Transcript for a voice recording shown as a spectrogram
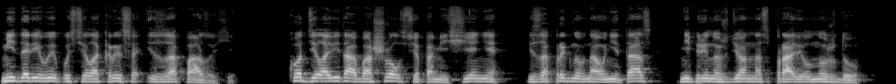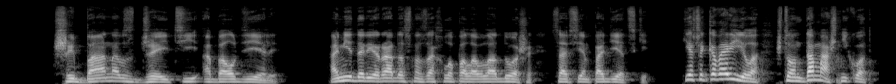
Мидори выпустила крыса из-за пазухи. Кот деловито обошел все помещение и, запрыгнув на унитаз, непринужденно справил нужду. Шибанов с Джей Ти обалдели. А Мидори радостно захлопала в ладоши, совсем по-детски. «Я же говорила, что он домашний кот!»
